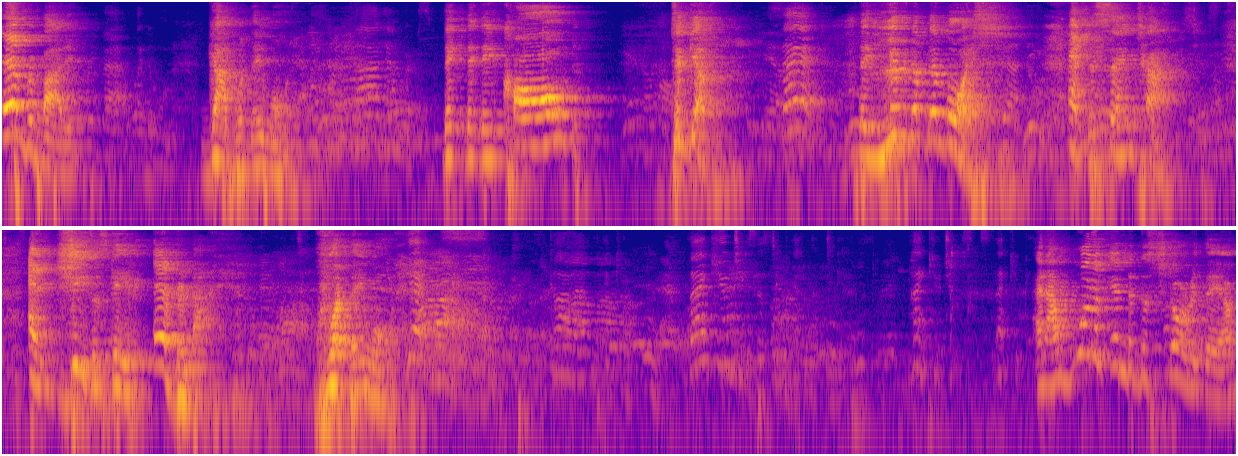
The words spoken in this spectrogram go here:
Everybody got what they wanted. They, they, they called together. They lifted up their voice at the same time. And Jesus gave everybody what they wanted. Thank you, Jesus. Thank you, Jesus. Thank you. And I would have ended the story there,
